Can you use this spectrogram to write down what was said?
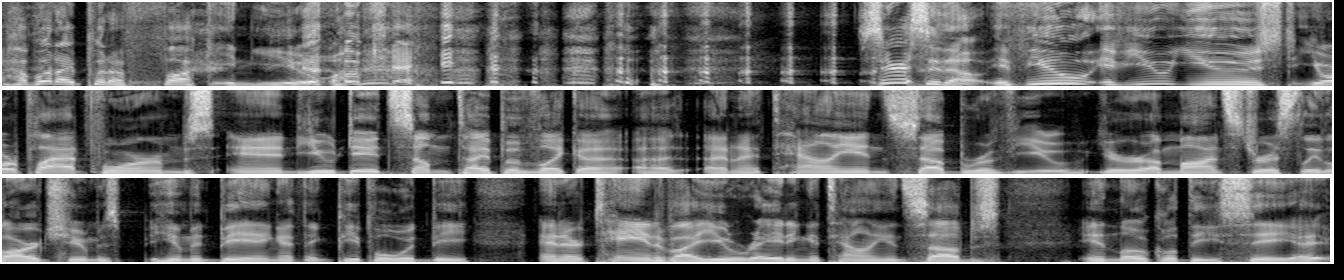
how about I put a fuck in you? okay. Seriously though, if you if you used your platforms and you did some type of like a, a an Italian sub review, you're a monstrously large human human being. I think people would be entertained by you rating Italian subs in local DC. I,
